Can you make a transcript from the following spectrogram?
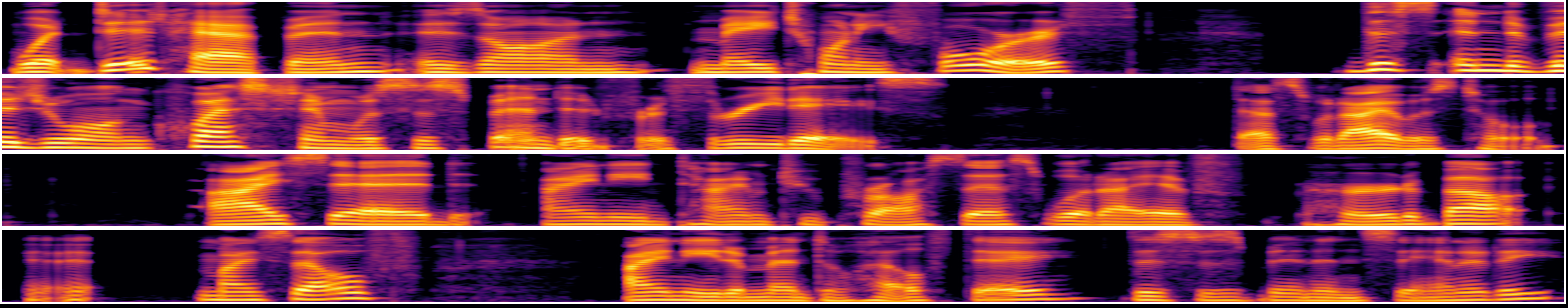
What did happen is on May 24th, this individual in question was suspended for three days. That's what I was told. I said, I need time to process what I have heard about eh, myself. I need a mental health day. This has been insanity.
